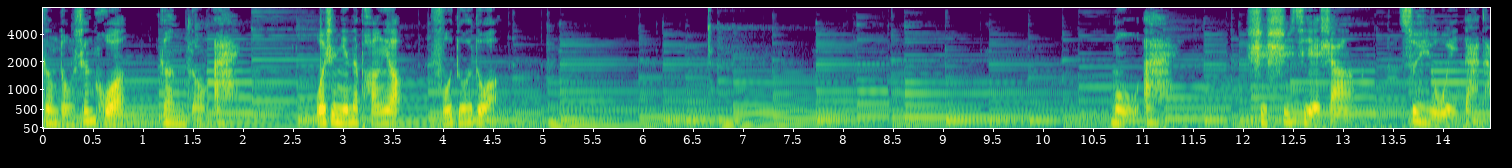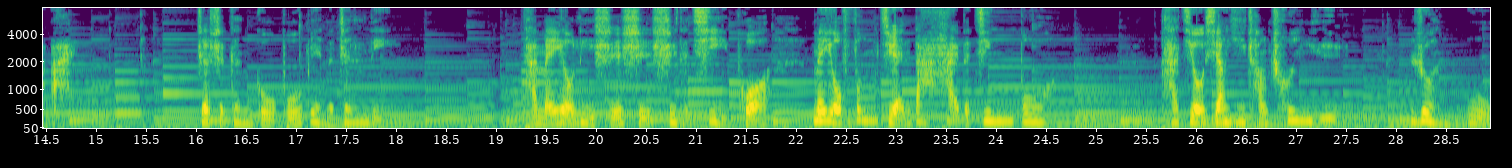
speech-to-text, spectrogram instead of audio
更懂生活，更懂爱。我是您的朋友福朵朵。母爱是世界上最伟大的爱。这是亘古不变的真理。它没有历史史诗的气魄，没有风卷大海的惊波。它就像一场春雨，润物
